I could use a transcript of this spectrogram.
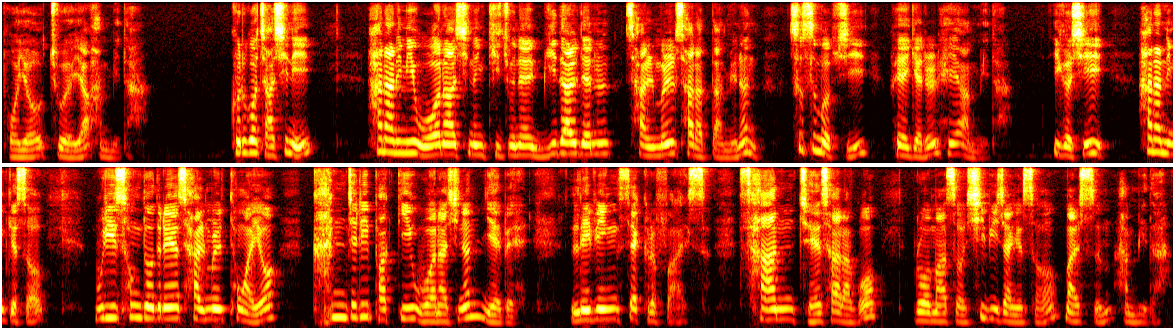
보여주어야 합니다. 그리고 자신이 하나님이 원하시는 기준에 미달되는 삶을 살았다면 스스럼없이 회개를 해야 합니다. 이것이 하나님께서 우리 성도들의 삶을 통하여 간절히 받기 원하시는 예배, living sacrifice, 산 제사라고 로마서 12장에서 말씀합니다.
